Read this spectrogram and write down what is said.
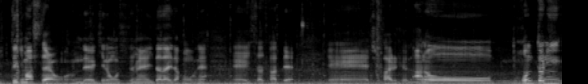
行ってきましたよ。んで昨日おすすめいただいた本をね、えー、一冊買ってえー、ちょっと帰るんですけどあのー、本当に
